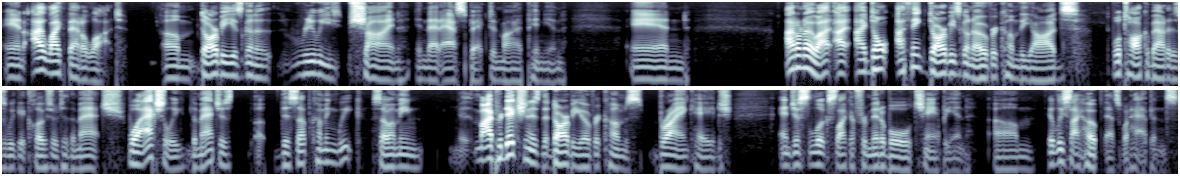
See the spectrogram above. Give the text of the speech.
And i like that a lot. Um, darby is going to really shine in that aspect in my opinion. And i don't know i, I, I don't i think darby's going to overcome the odds we'll talk about it as we get closer to the match well actually the match is uh, this upcoming week so i mean my prediction is that darby overcomes brian cage and just looks like a formidable champion um, at least i hope that's what happens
